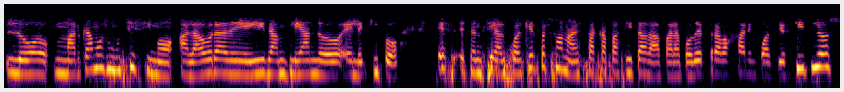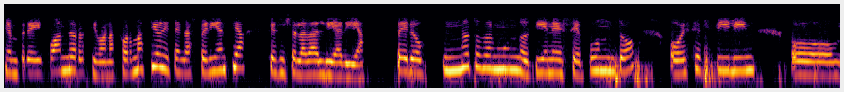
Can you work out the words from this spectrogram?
lo marcamos muchísimo a la hora de ir ampliando el equipo. Es esencial. Cualquier persona está capacitada para poder trabajar en cualquier sitio, siempre y cuando reciba una formación y tenga experiencia, que eso se la da el día a día. Pero no todo el mundo tiene ese punto o ese feeling o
